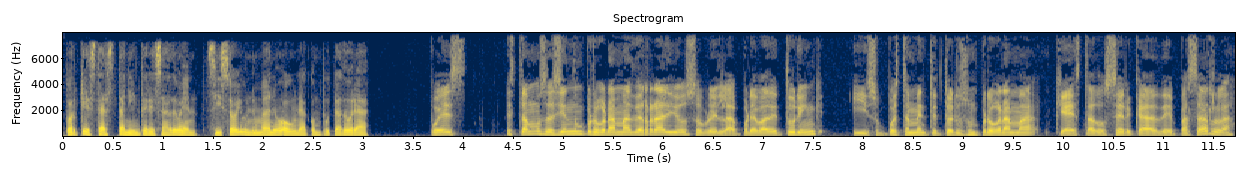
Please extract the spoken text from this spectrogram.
¿Por qué estás tan interesado en si soy un humano o una computadora? Pues estamos haciendo un programa de radio sobre la prueba de Turing y supuestamente tú eres un programa que ha estado cerca de pasarla.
